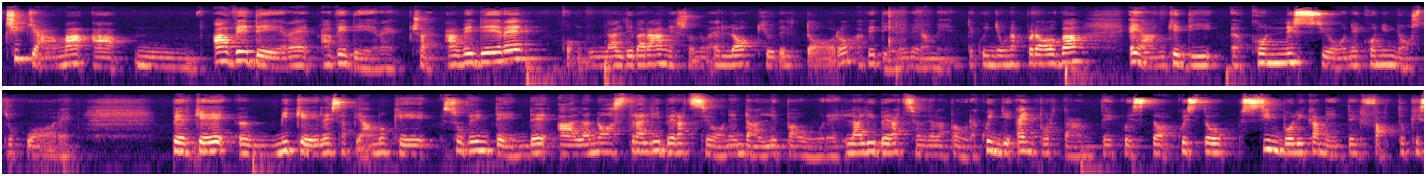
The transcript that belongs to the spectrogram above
ci chiama a, mh, a vedere, a vedere, cioè a vedere l'Aldebaran è l'occhio del toro a vedere veramente, quindi è una prova e anche di eh, connessione con il nostro cuore perché eh, Michele sappiamo che sovrintende alla nostra liberazione dalle paure, la liberazione dalla paura. Quindi è importante questo, questo simbolicamente il fatto che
